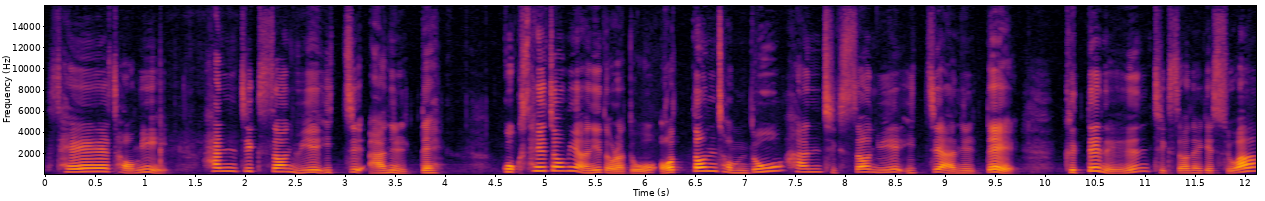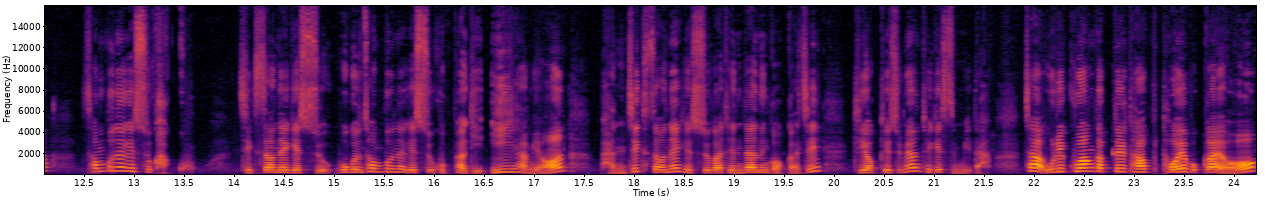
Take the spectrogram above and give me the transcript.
세 점이 한 직선 위에 있지 않을 때, 꼭 세 점이 아니더라도 어떤 점도 한 직선 위에 있지 않을 때, 그때는 직선의 개수와 선분의 개수 같고, 직선의 개수 혹은 선분의 개수 곱하기 2 하면 반직선의 개수가 된다는 것까지 기억해 주면 되겠습니다. 자, 우리 구한 값들 다 더해 볼까요?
